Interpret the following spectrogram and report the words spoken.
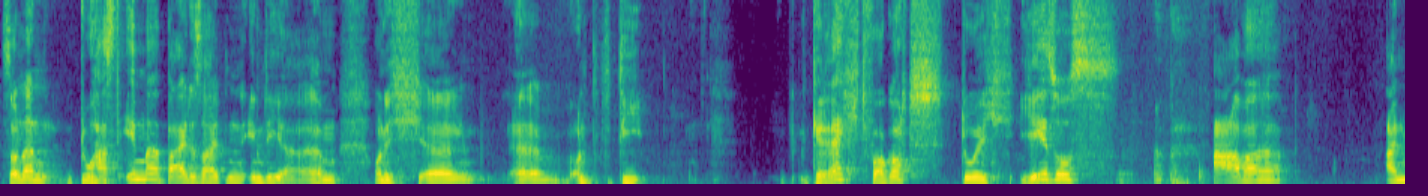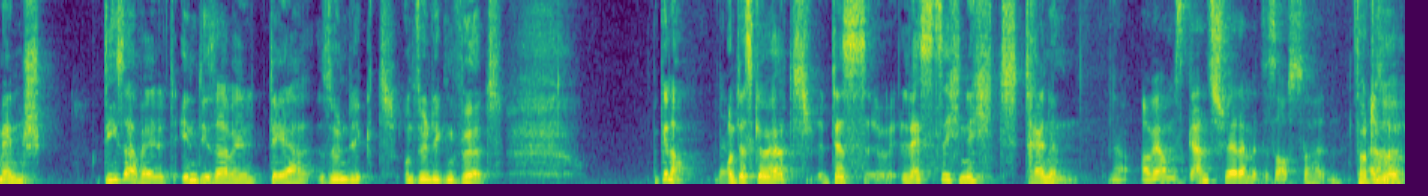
sondern du hast immer beide Seiten in dir. Ähm, Und ich äh, äh, und die gerecht vor Gott durch Jesus, aber ein Mensch dieser Welt, in dieser Welt, der sündigt und sündigen wird. Genau. Und das gehört, das lässt sich nicht trennen. Ja, aber wir haben es ganz schwer damit, das auszuhalten. Total. Also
